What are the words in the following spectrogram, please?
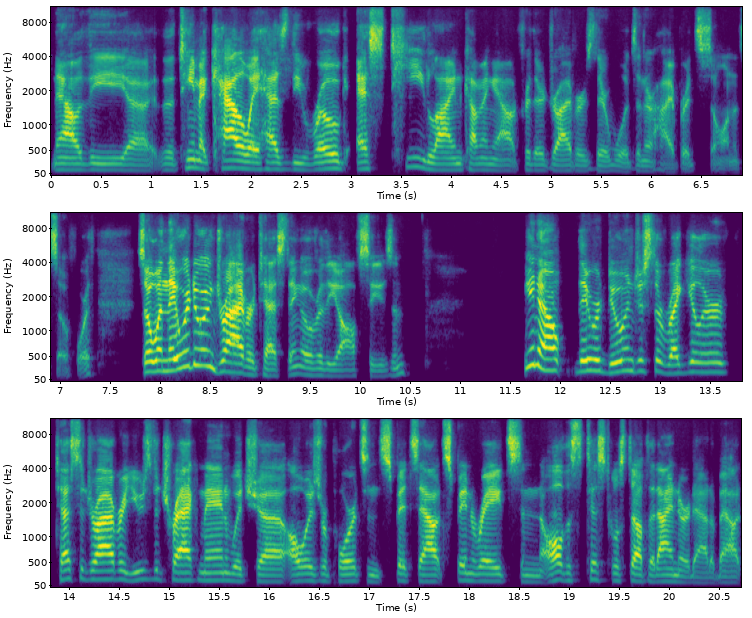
Now the uh, the team at Callaway has the Rogue ST line coming out for their drivers, their woods, and their hybrids, so on and so forth. So when they were doing driver testing over the off season, you know, they were doing just the regular test a driver, use the TrackMan, which uh, always reports and spits out spin rates and all the statistical stuff that I nerd out about.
